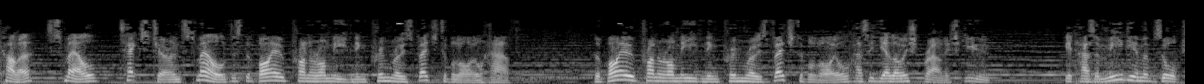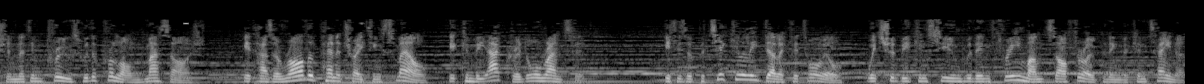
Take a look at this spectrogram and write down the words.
color, smell, texture and smell does the Biopranarom Evening Primrose Vegetable Oil have? The Biopranarom Evening Primrose Vegetable Oil has a yellowish-brownish hue. It has a medium absorption that improves with a prolonged massage. It has a rather penetrating smell, it can be acrid or rancid. It is a particularly delicate oil, which should be consumed within three months after opening the container.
